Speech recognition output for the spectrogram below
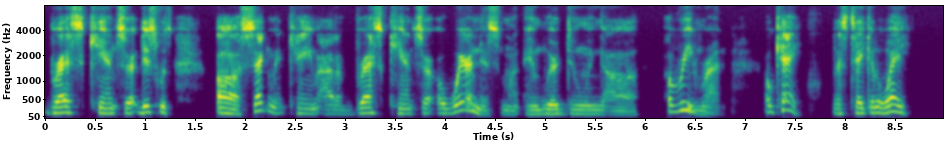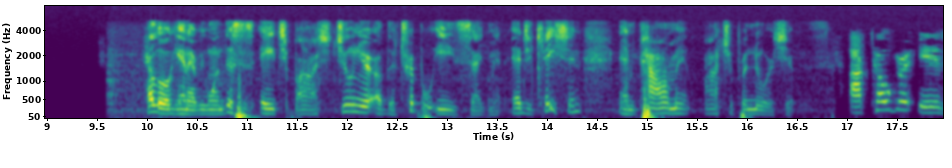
breast cancer. This was a segment came out of Breast Cancer Awareness Month, and we're doing a rerun. Okay, let's take it away. Hello again, everyone. This is H. Bosch Jr. of the Triple E segment Education, Empowerment, Entrepreneurship. October is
